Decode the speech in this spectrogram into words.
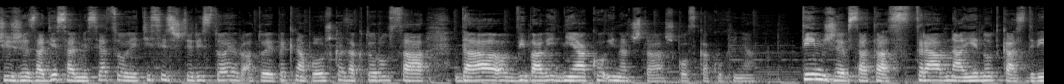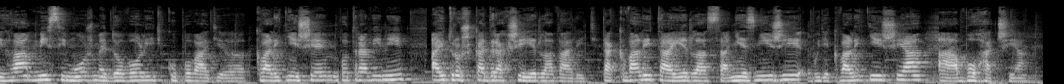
čiže za 10 mesiacov je 1400 eur a to je pekná položka, za ktorú sa dá vybaviť nejako inač tá školská kuchyňa tým, že sa tá strávna jednotka zdvihla, my si môžeme dovoliť kupovať e, kvalitnejšie potraviny, aj troška drahšie jedla variť. Tá kvalita jedla sa nezníži, bude kvalitnejšia a bohatšia.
